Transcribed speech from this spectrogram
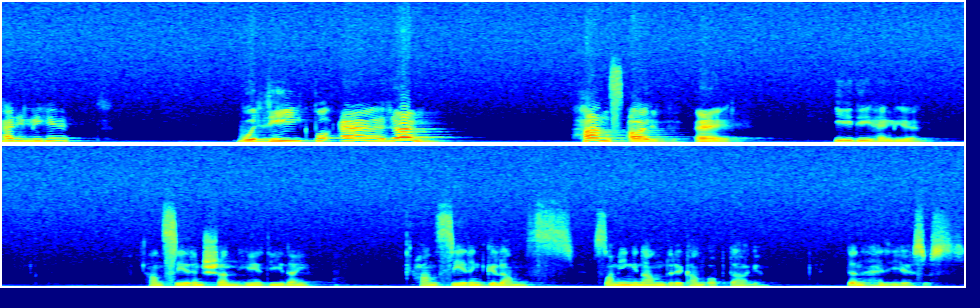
herlighet! Hvor rik på ære hans arv er i de hellige. Han ser en skjønnhet i deg. Han ser en glans som ingen andre kan oppdage. Den Herre Jesus.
